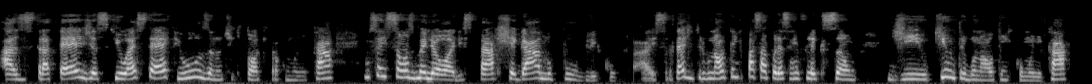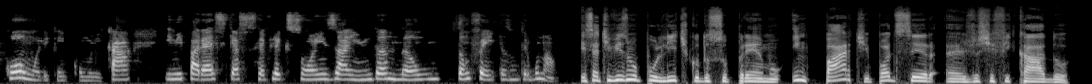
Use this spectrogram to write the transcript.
as estratégias que o STF usa no TikTok para comunicar, não sei se são as melhores para chegar no público. A estratégia do tribunal tem que passar por essa reflexão de o que um tribunal tem que comunicar, como ele tem que comunicar, e me parece que essas reflexões ainda não são feitas no tribunal. Esse ativismo político do Supremo, em parte, pode ser é, justificado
